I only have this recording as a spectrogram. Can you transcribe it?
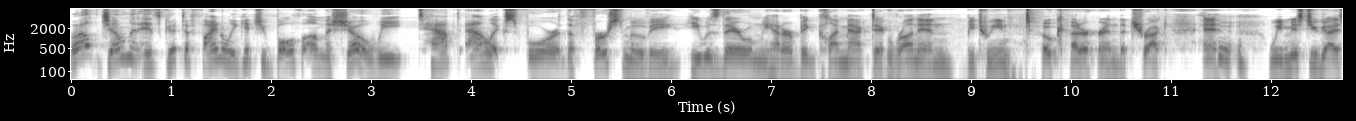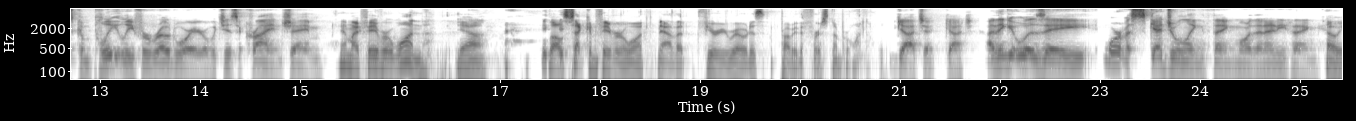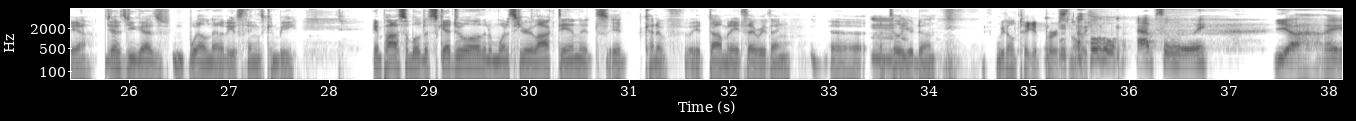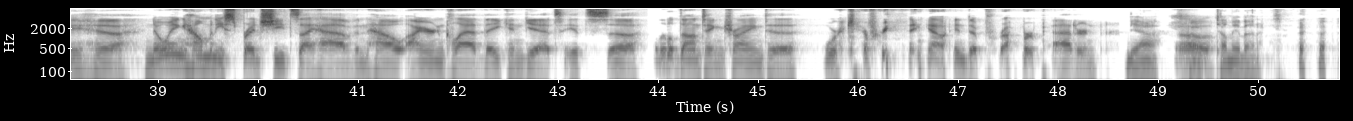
Well, gentlemen, it's good to finally get you both on the show. We tapped Alex for the first movie. He was there when we had our big climactic run in between Toe Cutter and the truck. And we missed you guys completely for Road Warrior, which is a crying shame. Yeah, my favorite one. Yeah. Well, second favorite one. Now that Fury Road is probably the first number one. Gotcha, gotcha. I think it was a more of a scheduling thing more than anything. Oh, yeah. As you guys well know, these things can be impossible to schedule, and once you're locked in, it's it kind of it dominates everything uh, until you're done. We don't take it personally. Oh, absolutely. Yeah, I uh, knowing how many spreadsheets I have and how ironclad they can get, it's uh, a little daunting trying to work everything out into proper pattern. Yeah. Oh. tell me about it.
